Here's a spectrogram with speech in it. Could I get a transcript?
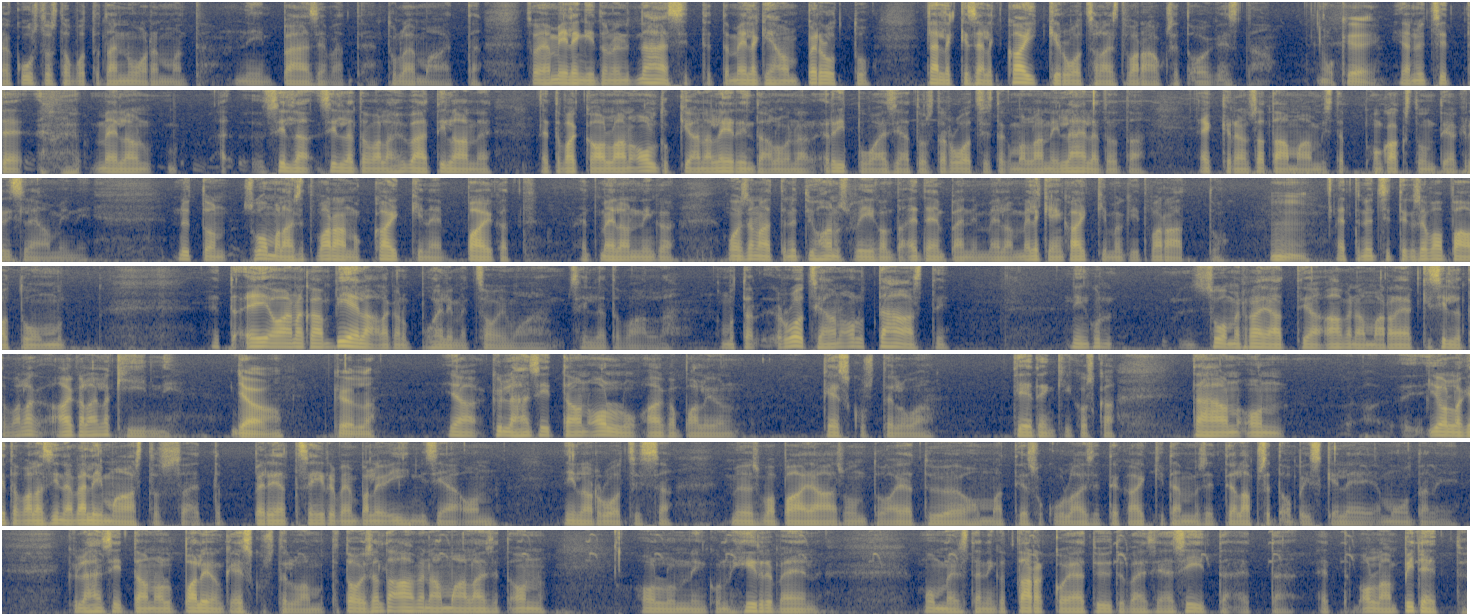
16 vuotta tai nuoremmat, niin pääsevät tulemaan. Että se on ihan mielenkiintoinen nyt nähdä sitten, että meilläkin on peruttu tälle kesälle kaikki ruotsalaiset varaukset oikeastaan. Okei. Okay. Ja nyt sitten meillä on sillä, sillä tavalla hyvä tilanne, että vaikka ollaan oltukin aina leirintäalueena riippuvaisia tuosta Ruotsista, kun me ollaan niin lähellä tuota Eckerön satamaa, mistä on kaksi tuntia Grisleamiin, niin nyt on suomalaiset varannut kaikki ne paikat. että meillä on niin kuin, voin sanoa, että nyt juhannusviikolta eteenpäin, niin meillä on melkein kaikki mökit varattu. Mm. Että nyt sitten kun se vapautuu, mutta että ei ole ainakaan vielä alkanut puhelimet soimaan sillä tavalla. Mutta Ruotsihan on ollut tähän asti niin kuin Suomen rajat ja Ahvenanmaan rajatkin sillä tavalla aika lailla kiinni. Joo, kyllä. Ja kyllähän siitä on ollut aika paljon keskustelua tietenkin, koska tämä on, on jollakin tavalla siinä välimaastossa, että periaatteessa hirveän paljon ihmisiä on, niillä on Ruotsissa myös vapaa-ajan-asuntoa ja työhommat ja sukulaiset ja kaikki tämmöiset ja lapset opiskelee ja muuta, niin kyllähän siitä on ollut paljon keskustelua, mutta toisaalta ahvenanmaalaiset on ollut niin kuin hirveän mun mielestä niin kuin tarkkoja ja tyytyväisiä siitä, että, että ollaan pidetty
